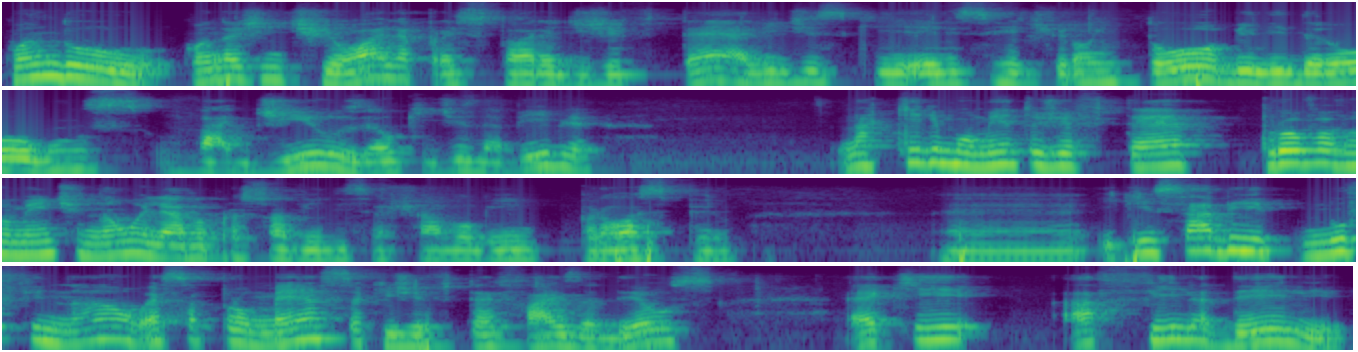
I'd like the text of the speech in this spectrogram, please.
quando, quando a gente olha para a história de Jefté, ali diz que ele se retirou em Tobi, liderou alguns vadios, é o que diz a Bíblia, naquele momento Jefté provavelmente não olhava para sua vida e se achava alguém próspero. É, e quem sabe no final essa promessa que Jefté faz a Deus é que a filha dele,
